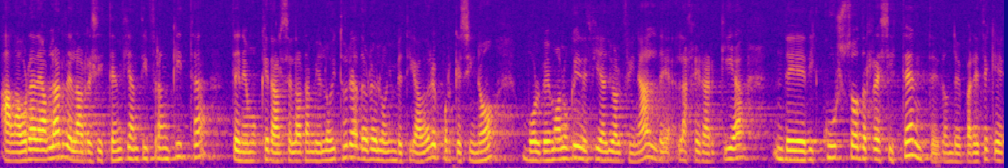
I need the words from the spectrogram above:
a la hora de hablar de la resistencia antifranquista, tenemos que dársela también los historiadores, los investigadores, porque si no, volvemos a lo que decía yo al final, de la jerarquía de discursos resistentes, donde parece que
